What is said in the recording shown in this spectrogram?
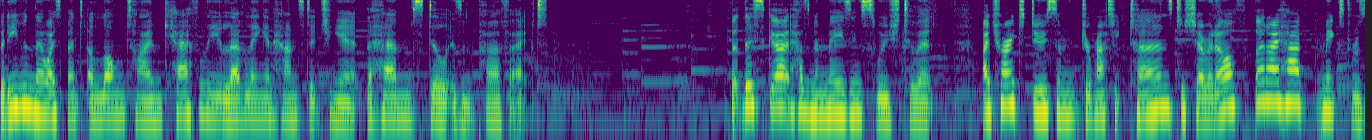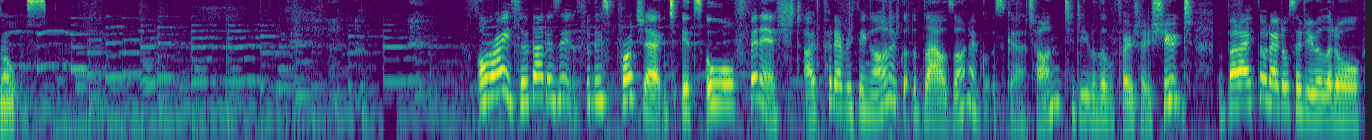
but even though I spent a long time carefully levelling and hand stitching it, the hem still isn't perfect. But this skirt has an amazing swoosh to it. I tried to do some dramatic turns to show it off, but I had mixed results. Alright, so that is it for this project. It's all finished. I've put everything on, I've got the blouse on, I've got the skirt on to do a little photo shoot, but I thought I'd also do a little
